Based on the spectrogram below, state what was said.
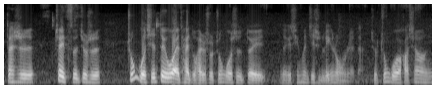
但是这次就是中国其实对外态度还是说中国是对那个兴奋剂是零容忍的，就中国好像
